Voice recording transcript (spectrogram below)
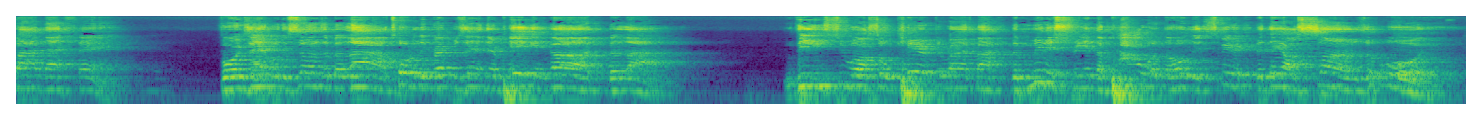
by that thing. For example, the sons of Belial totally represented their pagan god, Belial. These two are so characterized by the ministry and the power of the Holy Spirit that they are sons of oil.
